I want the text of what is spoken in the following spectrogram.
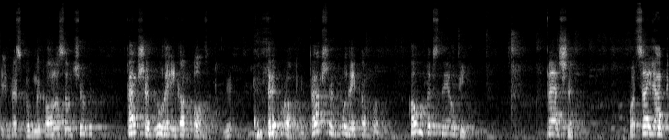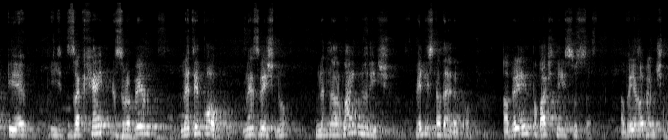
е, єпископ Микола Савчук. Перше, друге і компот. Три уроки. Перше, друге і компот. Комплексний обід. Перше, оце як і, і Закхей зробив нетипову, незвичну, ненормальну річ, виліз на дерево, аби побачити Ісуса, аби його вивчити.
